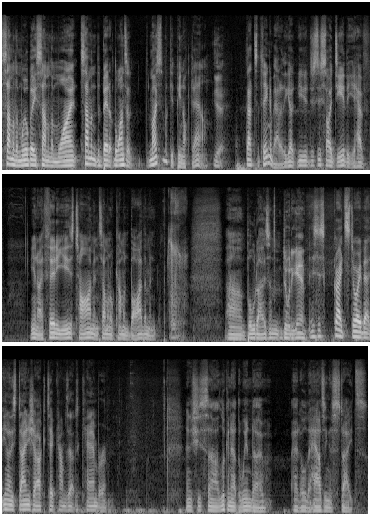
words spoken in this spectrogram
some of them will be, some of them won't. Some of the better, the ones that most of them could be knocked down. yeah, That's the thing about it. You got you, just this idea that you have, you know, thirty years time, and someone will come and buy them and uh, bulldoze them. do it again. There's this great story about you know this Danish architect comes out to Canberra, and she's uh, looking out the window at all the housing estates,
